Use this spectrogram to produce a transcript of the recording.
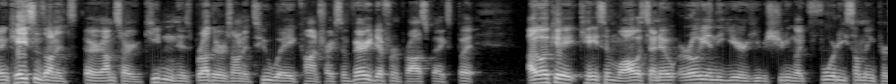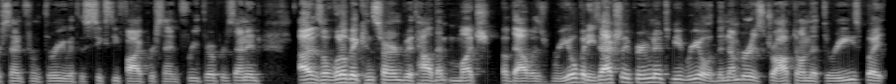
And Cason's on its, or I'm sorry, Keaton, his brother, is on a two way contract, so very different prospects. But I look at Cason Wallace. I know early in the year he was shooting like 40 something percent from three with a 65% free throw percentage. I was a little bit concerned with how that much of that was real, but he's actually proven it to be real. The number has dropped on the threes, but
